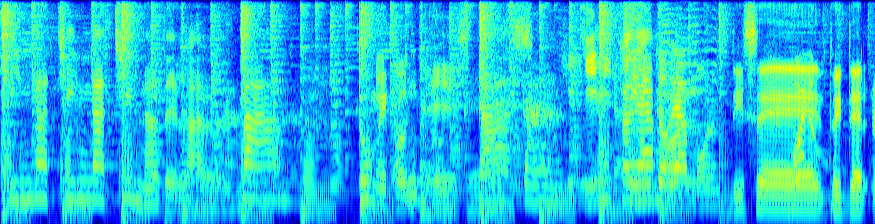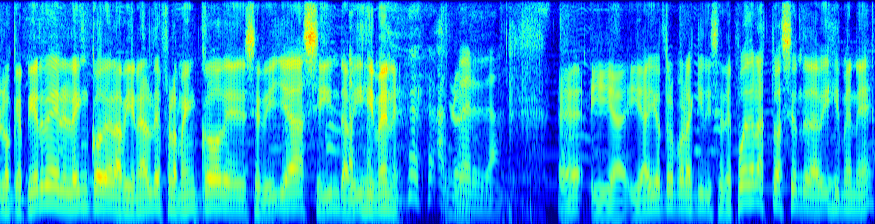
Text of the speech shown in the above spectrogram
China, China, China del alma, tú me contestas, chinito de amor. Dice Bueno. en Twitter, lo que pierde el elenco de la Bienal de Flamenco de Sevilla sin David Jiménez. Verdad. Eh, y, y hay otro por aquí, dice, después de la actuación de David Jiménez,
